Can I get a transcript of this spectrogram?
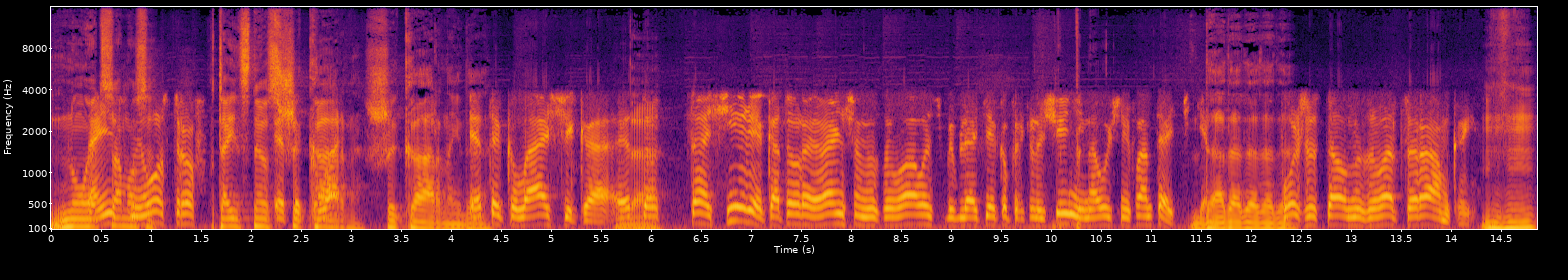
Ну, это само... «Таинственный остров». Таинственный остров. Это Шикарно. Шикарный, да. Это классика. Да. Это та серия, которая раньше называлась «Библиотека приключений и научной фантастики». Да-да-да-да-да. Позже стала называться «Рамкой». Мгм.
